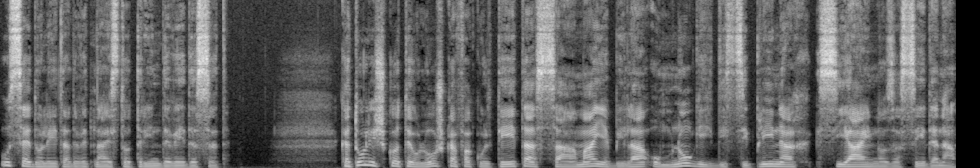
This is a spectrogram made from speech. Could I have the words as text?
vse do leta 1993. Katoliško-teološka fakulteta sama je bila v mnogih disciplinah sjajno zasedena.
